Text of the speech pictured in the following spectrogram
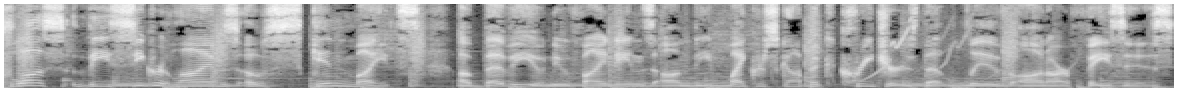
plus the secret lives of skin mites a bevy of new findings on the microscopic creatures that live on our faces,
